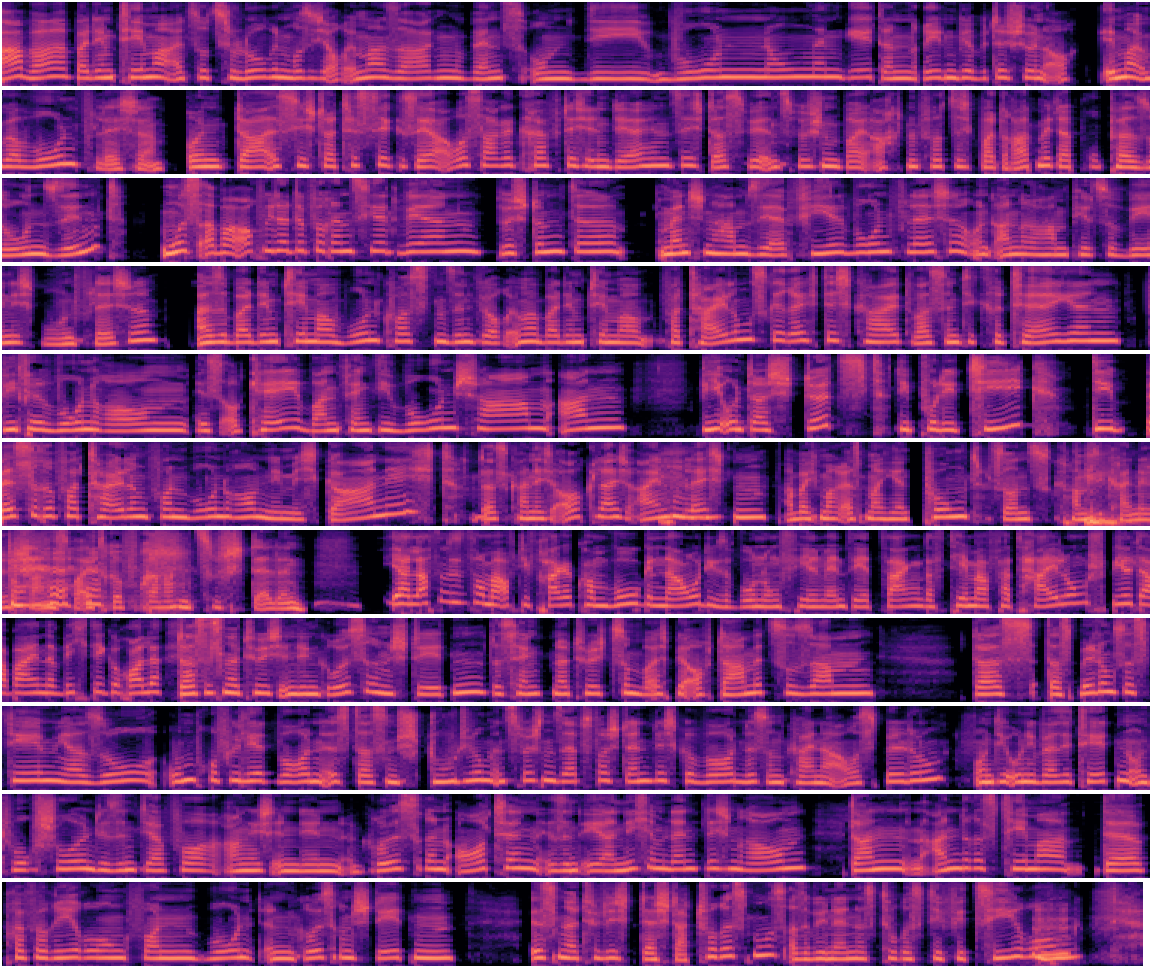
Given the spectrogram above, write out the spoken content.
Aber bei dem Thema als Soziologin muss ich auch immer sagen, wenn es um die Wohnungen geht, dann reden wir bitte schön auch immer über Wohnfläche. Und da ist die Statistik sehr aussagekräftig in der Hinsicht, dass wir inzwischen bei 48 Quadratmeter pro Person sind. Muss aber auch wieder differenziert werden. Bestimmte Menschen haben sehr viel Wohnfläche und andere haben viel zu wenig Wohnfläche. Also bei dem Thema Wohnkosten sind wir auch immer bei dem Thema Verteilungsgerechtigkeit. Was sind die Kriterien? Wie viel Wohnraum ist okay? Wann fängt die Wohnscham an? Wie unterstützt die Politik die bessere Verteilung von Wohnraum nämlich gar nicht. Das kann ich auch gleich einflechten. Aber ich mache erstmal hier einen Punkt, sonst haben Sie keine Chance, weitere Fragen zu stellen. Ja, lassen Sie uns noch mal auf die Frage kommen, wo genau diese Wohnungen fehlen. Wenn Sie jetzt sagen, das Thema Verteilung spielt dabei eine wichtige Rolle. Das ist natürlich in den größeren Städten. Das hängt natürlich zum Beispiel auch damit zusammen, dass das Bildungssystem ja so umprofiliert worden ist, dass ein Studium inzwischen selbstverständlich geworden ist und keine Ausbildung. Und die Universitäten und Hochschulen, die sind ja vorrangig in den größeren Orten, sind eher nicht im ländlichen Raum. Dann ein anderes Thema der Präferierung von Wohn in größeren Städten ist natürlich der Stadttourismus, also wir nennen es Touristifizierung, mhm.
